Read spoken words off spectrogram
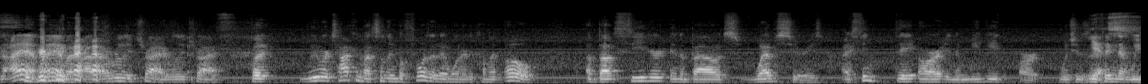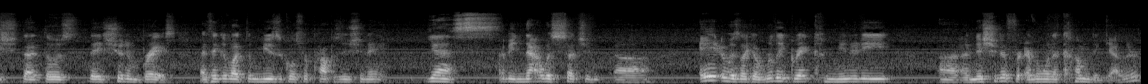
No, I am. I am. I, I really try. I really try. But we were talking about something before that I wanted to comment. Oh, about theater and about web series, I think they are an immediate art, which is the Yes. thing that we sh- that those they should embrace. I think of like the musicals for Proposition Eight. Yes. I mean, that was such an uh, a. It was like a really great community uh, initiative for everyone to come together,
